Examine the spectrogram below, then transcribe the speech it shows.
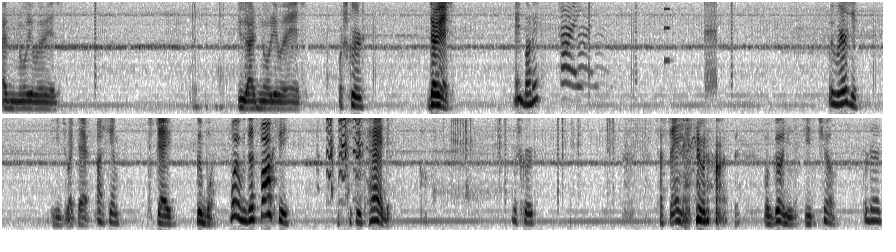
I have no idea where he is. Dude, I have no idea where he is. We're screwed. There he is. Hey, buddy. Hi. Wait, where is he? He's right there. I see him. Stay. Good boy. Wait, that's Foxy. It's just his head. We're screwed. Stop saying that. We're not. We're good. He's, he's chill. We're dead.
